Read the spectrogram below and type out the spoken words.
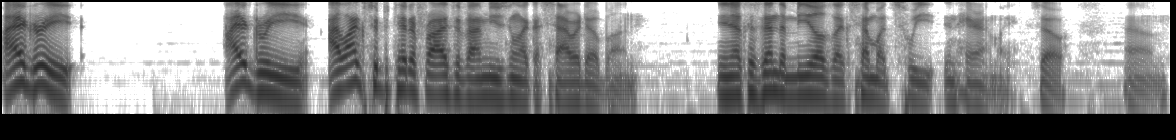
I agree. I agree. I like sweet potato fries if I'm using like a sourdough bun. You know, because then the meal is like somewhat sweet inherently. So, um,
